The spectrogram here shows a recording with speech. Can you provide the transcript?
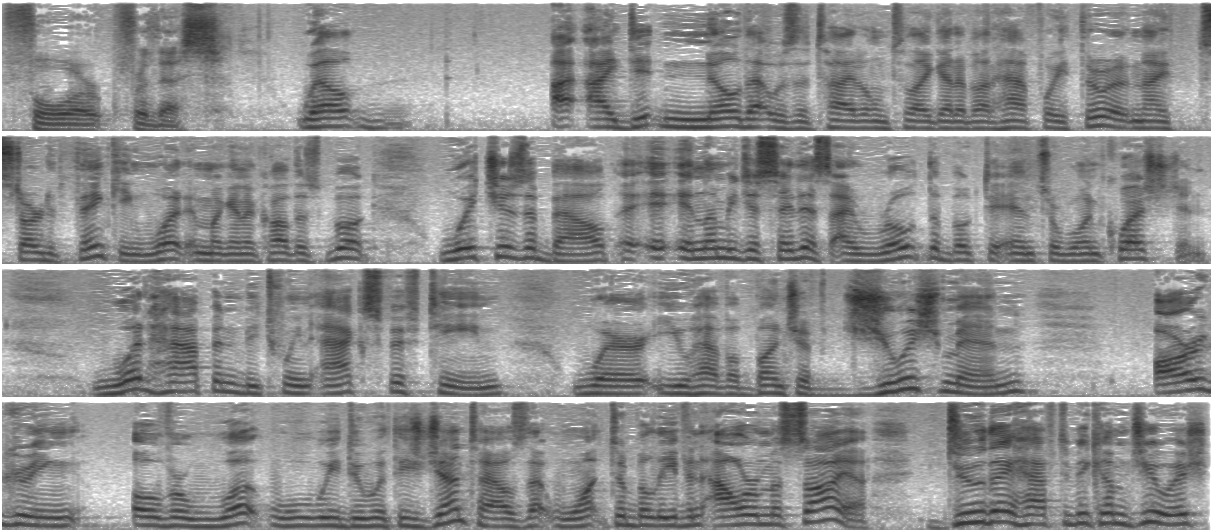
for, for this? Well, I, I, didn't know that was the title until I got about halfway through it, and I started thinking, what am I going to call this book? Which is about, and let me just say this I wrote the book to answer one question. What happened between Acts 15, where you have a bunch of Jewish men arguing over what will we do with these Gentiles that want to believe in our Messiah? Do they have to become Jewish?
